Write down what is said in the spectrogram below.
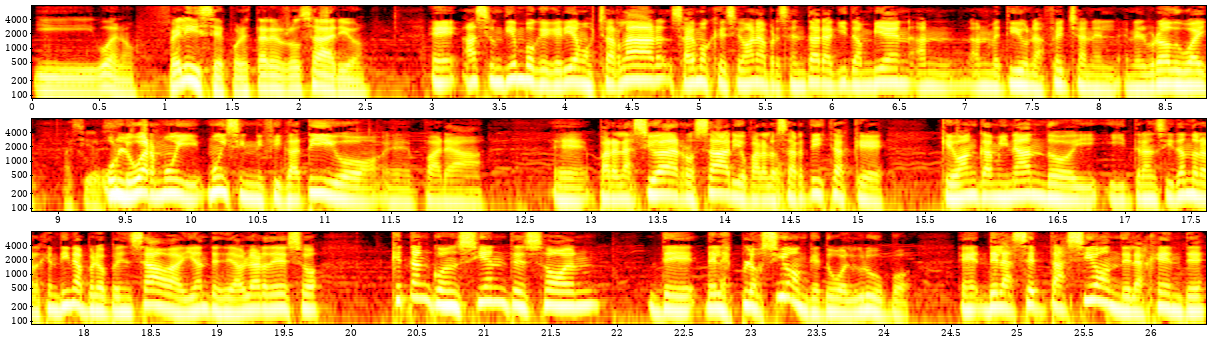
Y bueno, felices por estar en Rosario. Eh, hace un tiempo que queríamos charlar, sabemos que se van a presentar aquí también, han, han metido una fecha en el, en el Broadway, Así es. un lugar muy, muy significativo eh, para, eh, para la ciudad de Rosario, para los artistas que, que van caminando y, y transitando la Argentina, pero pensaba, y antes de hablar de eso, ¿qué tan conscientes son de, de la explosión que tuvo el grupo, eh, de la aceptación de la gente?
